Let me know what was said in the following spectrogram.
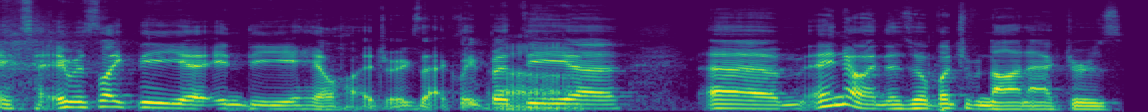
it's- it was like the uh, indie Hail Hydra exactly, but the. Uh, um, and no, and there's a bunch of non-actors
